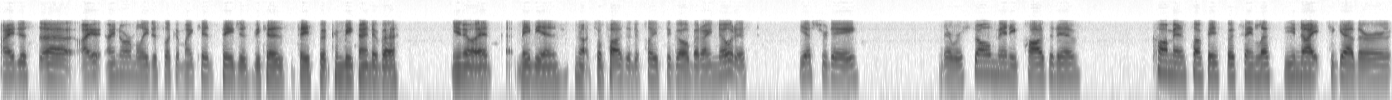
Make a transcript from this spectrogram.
I just uh I I normally just look at my kids pages because Facebook can be kind of a you know, a, maybe a not so positive place to go, but I noticed yesterday there were so many positive comments on Facebook saying let's unite together,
